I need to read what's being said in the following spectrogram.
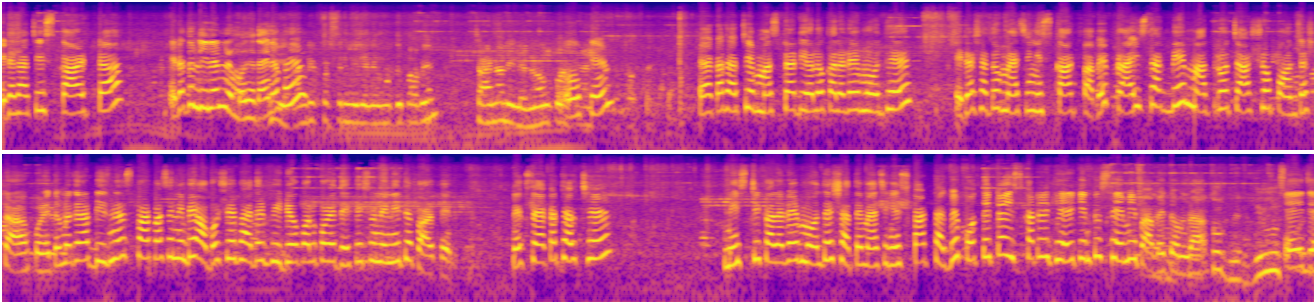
এটা থাকছে স্কার্টটা এটা তো লিলেনের মধ্যে তাই না ভাইয়া? হান্ড্রেড পার্সেন্ট লিলেনের মধ্যে পাবেন। চায়না লিলেন রং করা Okay. একা থাকছে মাস্টার্ড ইয়েলো কালারের মধ্যে। এটার সাথেও ম্যাচিং স্কার্ট পাবে। প্রাইস থাকবে মাত্র চারশো পঞ্চাশ টাকা করে। তোমরা যারা বিজনেস পারপাসে নেবে অবশ্যই ভাইদের ভিডিও কল করে দেখে শুনে নিতে পারবেন। নেক্সট একা থাকছে মিষ্টি কালারের মধ্যে সাথে ম্যাচিং স্কার্ট থাকবে। প্রত্যেকটা স্কার্টের ঘের কিন্তু সেমই পাবে তোমরা। এই যে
